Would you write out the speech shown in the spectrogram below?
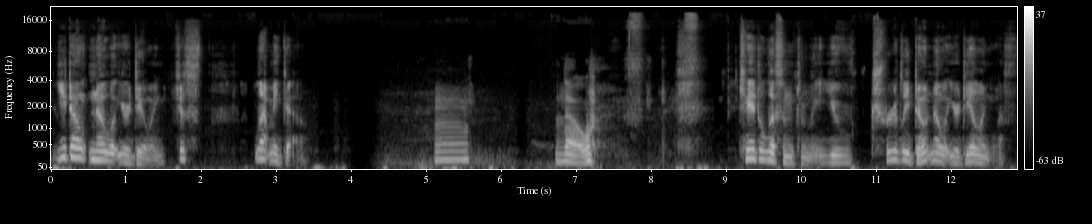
you don't know what you're doing. Just let me go. Hmm. No. Kid, listen to me. You truly don't know what you're dealing with.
